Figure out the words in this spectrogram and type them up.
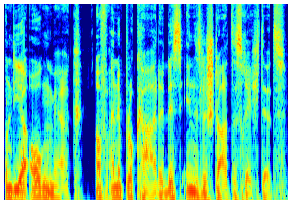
und ihr Augenmerk auf eine Blockade des Inselstaates richtet.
